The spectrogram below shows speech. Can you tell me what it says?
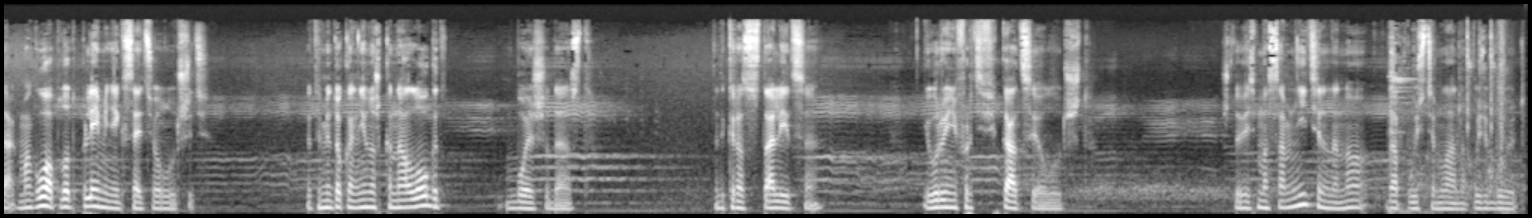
Так, могу оплот племени, кстати, улучшить. Это мне только немножко налог больше даст. Это как раз столица. И уровень фортификации улучшит. Что весьма сомнительно, но допустим, ладно, пусть будет.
